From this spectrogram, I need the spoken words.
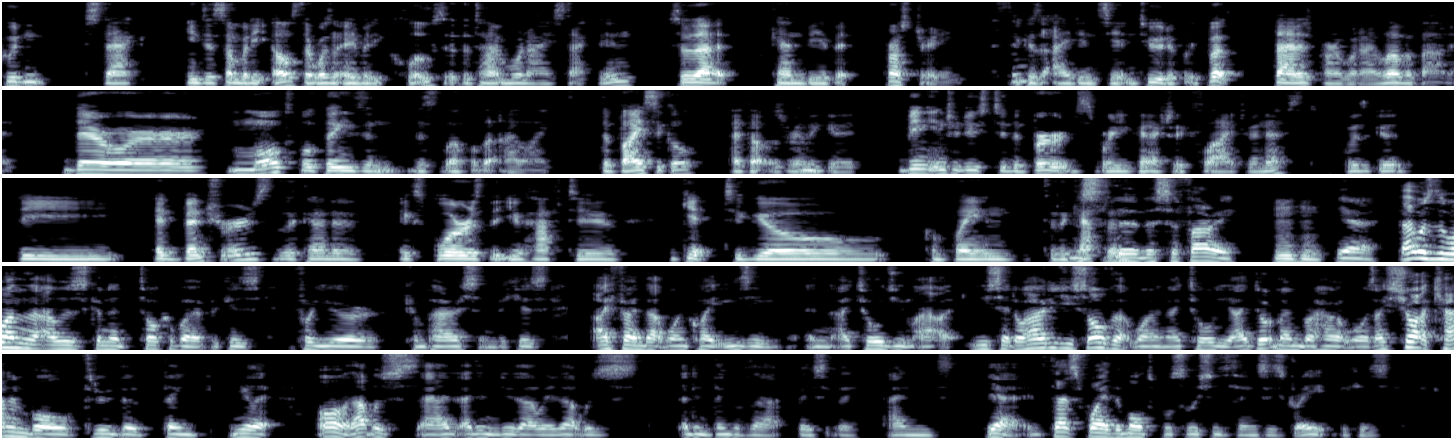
couldn't stack into somebody else. There wasn't anybody close at the time when I stacked in. So that can be a bit frustrating because I didn't see it intuitively. But that is part of what I love about it. There were multiple things in this level that I liked. The bicycle I thought was really mm. good. Being introduced to the birds where you can actually fly to a nest was good. The adventurers, the kind of explorers that you have to get to go complain to the The, captain. the, the safari. hmm Yeah, that was the one that I was going to talk about because for your comparison, because I found that one quite easy, and I told you, I, you said, "Oh, how did you solve that one?" And I told you, I don't remember how it was. I shot a cannonball through the thing, and you're like, "Oh, that was I, I didn't do that way. That was I didn't think of that basically." And yeah, that's why the multiple solutions things is great because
